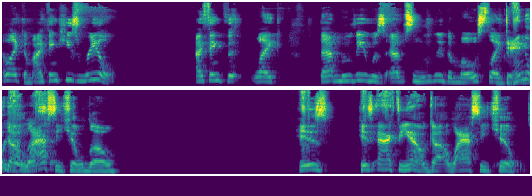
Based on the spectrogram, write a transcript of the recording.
I like him. I think he's real. I think that like that movie was absolutely the most like Daniel got. Lassie killed though. His his acting out got Lassie killed.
